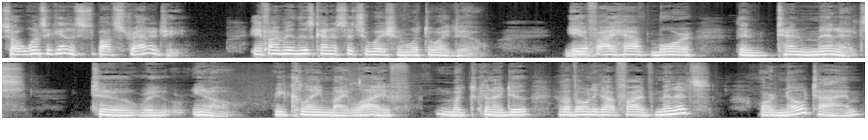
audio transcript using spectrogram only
So once again, it's about strategy. If I'm in this kind of situation, what do I do? Mm. if I have more than 10 minutes to, re, you know, reclaim my life, what can I do? If I've only got five minutes or no time,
